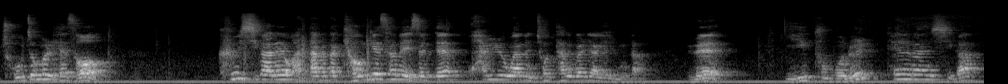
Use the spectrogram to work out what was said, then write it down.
조정을 해서 그 시간에 왔다 갔다 경계선에 있을 때 활용하면 좋다는 걸 이야기해 줍니다. 왜? 이 부분을 태어난 시가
